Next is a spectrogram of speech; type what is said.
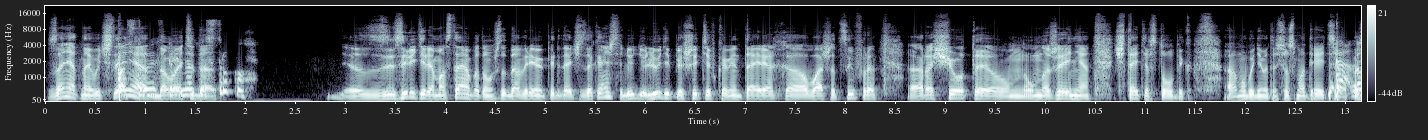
Занятное вычисление. Построив Давайте, да. Э, зрителям оставим, потому что, да, время передачи заканчивается. Люди, люди пишите в комментариях э, ваши цифры, расчеты, умножения. Читайте в столбик. Мы будем это все смотреть. Да, Спасибо но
